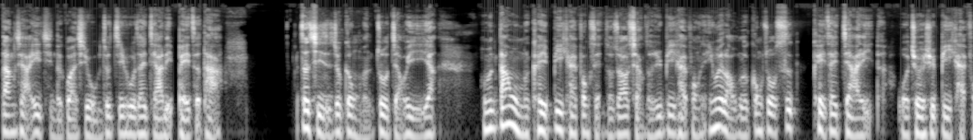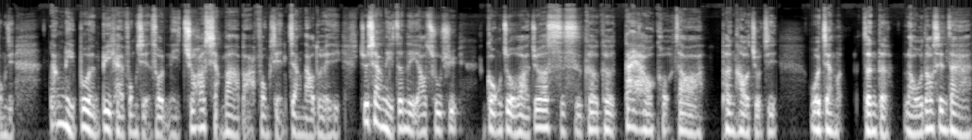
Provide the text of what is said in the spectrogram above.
当下疫情的关系，我们就几乎在家里陪着他。这其实就跟我们做交易一样，我们当我们可以避开风险的时候，就要想着去避开风险。因为老吴的工作是可以在家里的，我就会去避开风险。当你不能避开风险的时候，你就要想办法把风险降到最低。就像你真的要出去工作的话，就要时时刻刻戴好口罩啊，喷好酒精。我讲，真的，老吴到现在啊。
